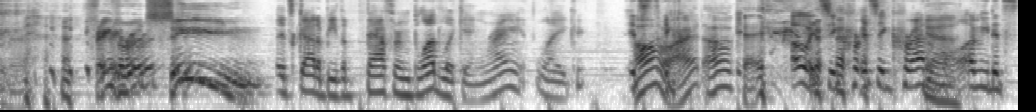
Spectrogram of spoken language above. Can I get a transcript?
You know. Favorite scene? It's got to be the bathroom blood licking, right? Like, it's All inc- right. Okay. oh, it's inc- it's incredible. Yeah. I mean, it's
